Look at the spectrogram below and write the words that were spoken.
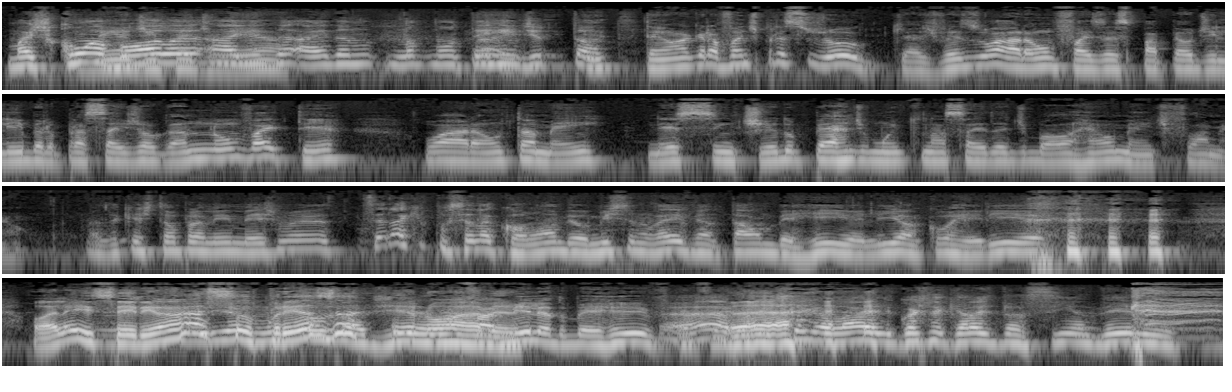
mas com a bola ainda, ainda não, não- tem e- rendido e tanto. tem um agravante para esse jogo, que às vezes o Arão faz esse papel de líbero para sair jogando, não vai ter o Arão também nesse sentido, perde muito na saída de bola realmente, o Flamengo. Mas a questão pra mim mesmo é: será que por ser na Colômbia o Mister não vai inventar um berrio ali, uma correria? Olha aí, seria uma Seria surpresa ousadia, né? A enorme. família do Ah, feliz. mas chega lá, ele gosta daquelas dancinhas dele.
